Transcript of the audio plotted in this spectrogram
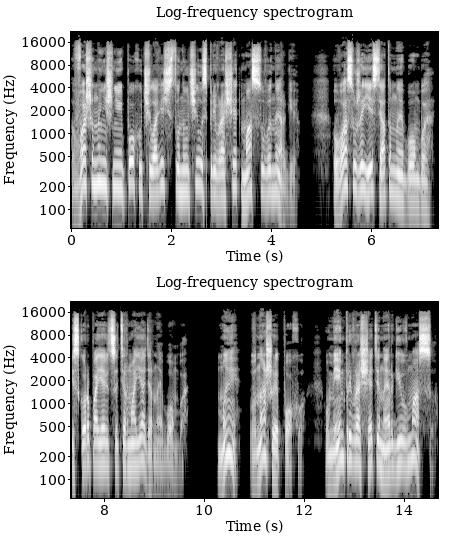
В вашу нынешнюю эпоху человечество научилось превращать массу в энергию. У вас уже есть атомная бомба, и скоро появится термоядерная бомба. Мы, в нашу эпоху, умеем превращать энергию в массу.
